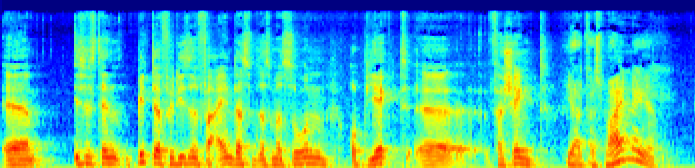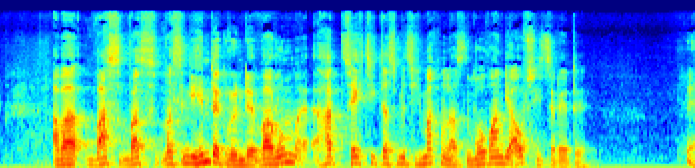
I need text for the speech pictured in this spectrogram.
Äh, ist es denn bitter für diesen Verein, dass, dass man so ein Objekt äh, verschenkt? Ja, das meine ich. Ja. Aber was, was, was sind die Hintergründe? Warum hat 60 das mit sich machen lassen? Wo waren die Aufsichtsräte? Ja.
